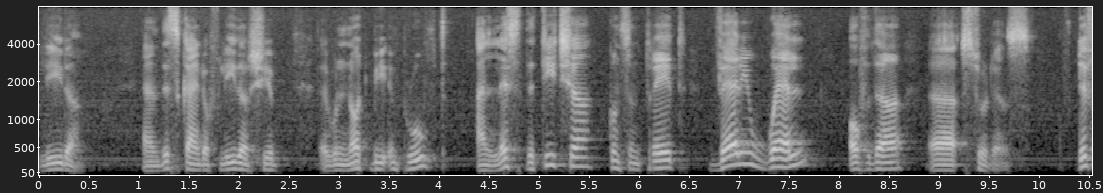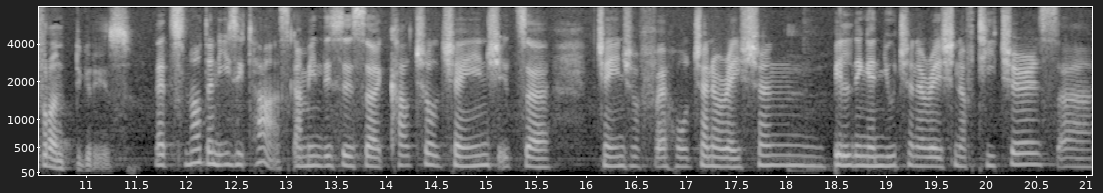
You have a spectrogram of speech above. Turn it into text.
leader. And this kind of leadership uh, will not be improved unless the teacher concentrate very well of the uh, students different degrees that's not an easy task i mean this is a cultural change it's a change of a whole generation building a new generation of teachers uh,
